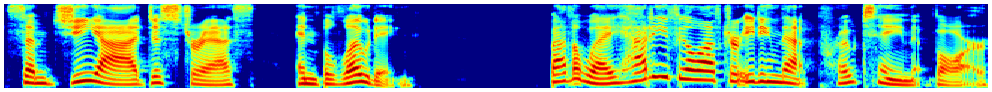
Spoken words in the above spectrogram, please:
some GI distress and bloating. By the way, how do you feel after eating that protein bar?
